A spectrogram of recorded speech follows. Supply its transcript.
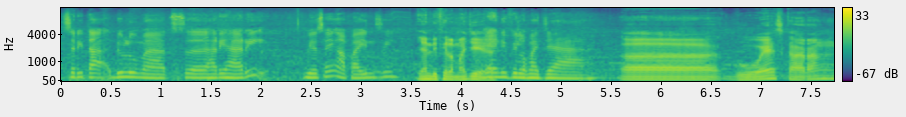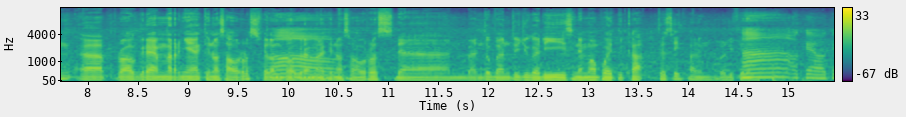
cerita dulu Mat, sehari-hari biasanya ngapain sih? Yang di film aja ya? Yang di film aja. Eh, gue sekarang eh, programmernya Kinosaurus, film Oh. programmer Kinosaurus dan bantu-bantu juga di Cinema Poetica. Itu sih paling kalau di film. Ah, oke oke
